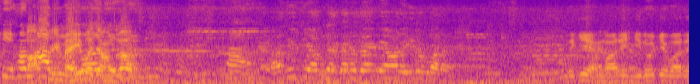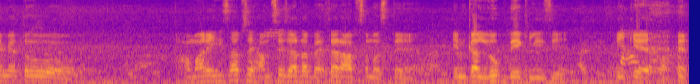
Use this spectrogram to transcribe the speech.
कि हम आप ही हाँ। आप क्या कहना चाहेंगे हमारे हीरो के बारे में? देखिए हमारे हीरो के बारे में तो हमारे हिसाब से हमसे ज़्यादा बेहतर आप समझते हैं। इनका लुक देख लीजिए ठीक है?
